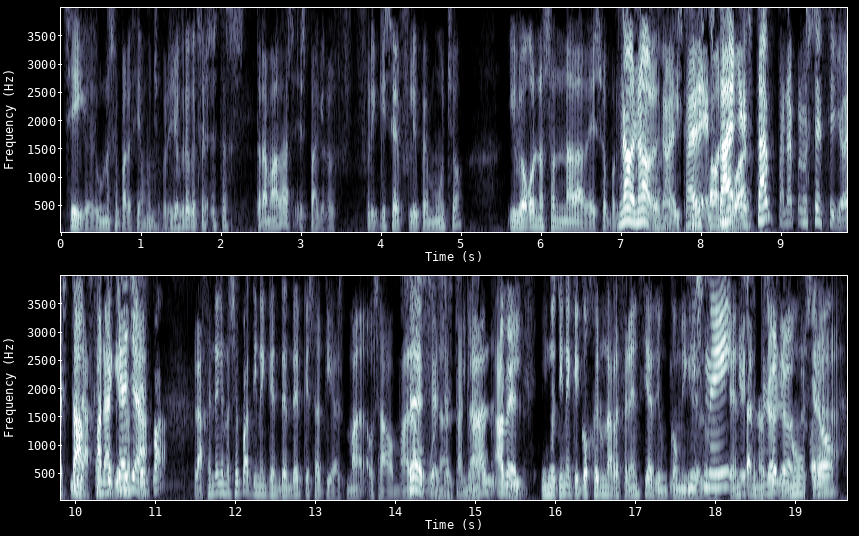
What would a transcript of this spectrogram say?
Sí, que uno se parecía mucho, pero yo creo que todas estas tramadas es para que los frikis se flipen mucho y luego no son nada de eso. Porque No, no, no, está, está, está para, muy sencillo, está la gente para que, no haya... sepa, la gente que no sepa tiene que entender que esa tía es mala, o sea, o mala Sí, o buena sí, al está final, claro. A ver. y, y no tiene que coger una referencia de un cómic Disney de los 80, es- no pero sé qué lo- o número, sea,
